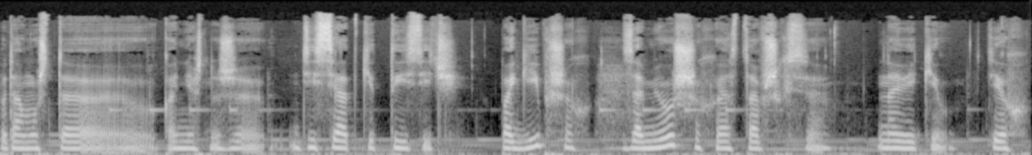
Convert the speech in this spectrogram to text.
Потому что, э, конечно же, десятки тысяч погибших, замерзших и оставшихся навеки в тех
